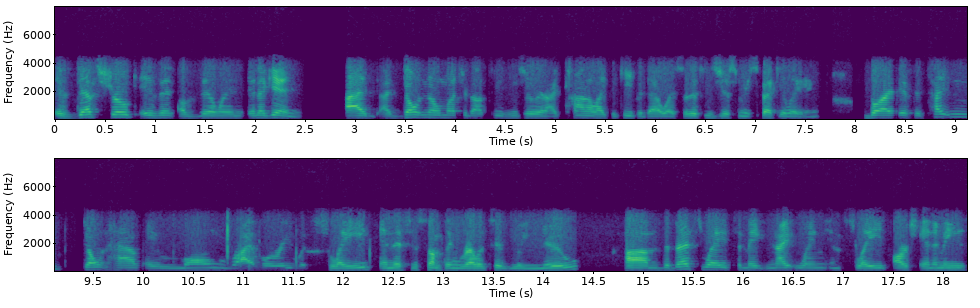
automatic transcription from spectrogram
if Deathstroke isn't a villain, and again, I I don't know much about season two, and I kind of like to keep it that way. So this is just me speculating. But if the Titans don't have a long rivalry with Slade, and this is something relatively new, um, the best way to make Nightwing and Slade arch enemies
